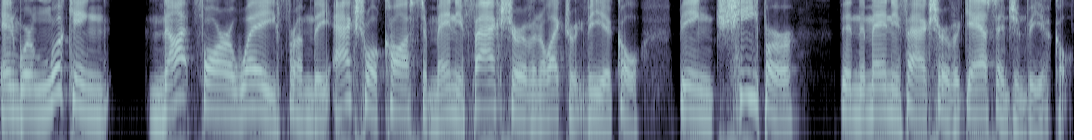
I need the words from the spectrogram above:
And we're looking not far away from the actual cost of manufacture of an electric vehicle being cheaper than the manufacture of a gas engine vehicle.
